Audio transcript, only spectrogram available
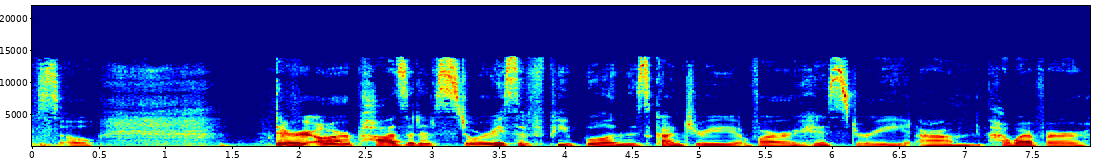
So there are positive stories of people in this country of our history. Um, however,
